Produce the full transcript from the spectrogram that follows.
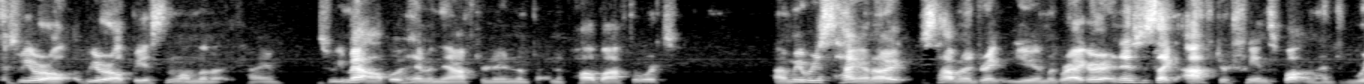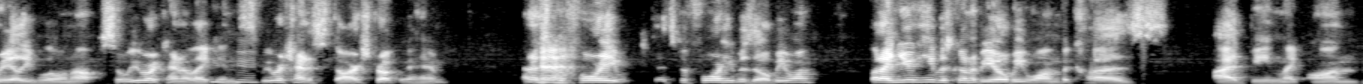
because we were all we were all based in London at the time. So we met up with him in the afternoon in the pub afterwards, and we were just hanging out, just having a drink with Ewan McGregor. And this was like after Trainspotting had really blown up, so we were kind of like mm-hmm. in, we were kind of starstruck with him. And it's yeah. before he it's before he was Obi Wan, but I knew he was going to be Obi Wan because I'd been like on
